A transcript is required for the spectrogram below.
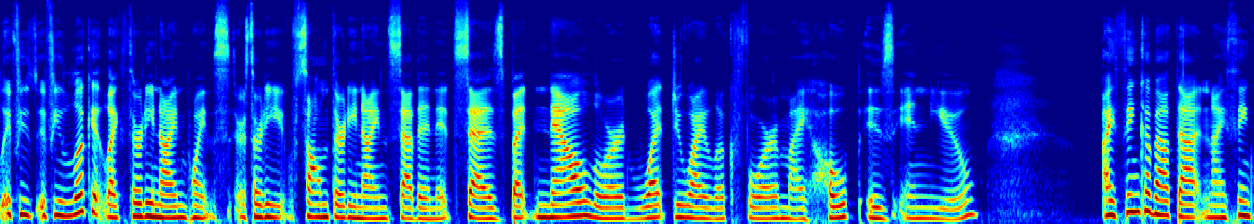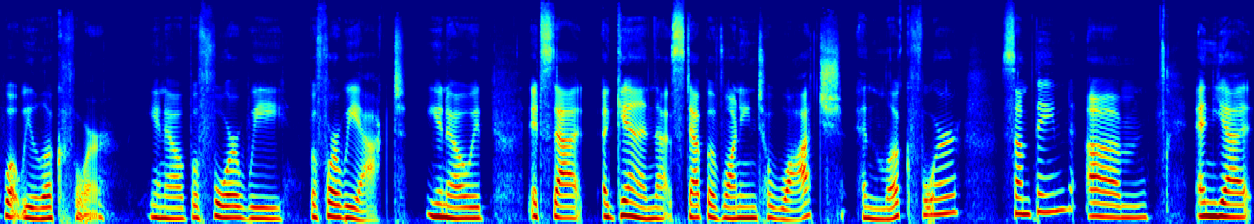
if you if you look at like 39 points or 30 Psalm 39 7 it says but now Lord what do I look for? My hope is in you. I think about that and I think what we look for you know before we before we act. You know it it's that again that step of wanting to watch and look for something um and yet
